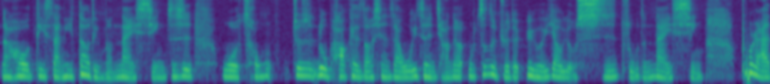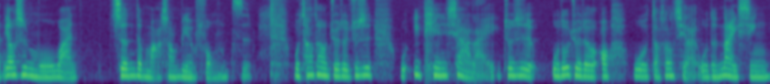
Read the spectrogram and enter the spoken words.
然后第三，你到底有没有耐心？这是我从就是录 podcast 到现在，我一直很强调，我真的觉得育儿要有十足的耐心，不然要是磨完，真的马上变疯子。我常常觉得，就是我一天下来，就是我都觉得哦，我早上起来我的耐心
